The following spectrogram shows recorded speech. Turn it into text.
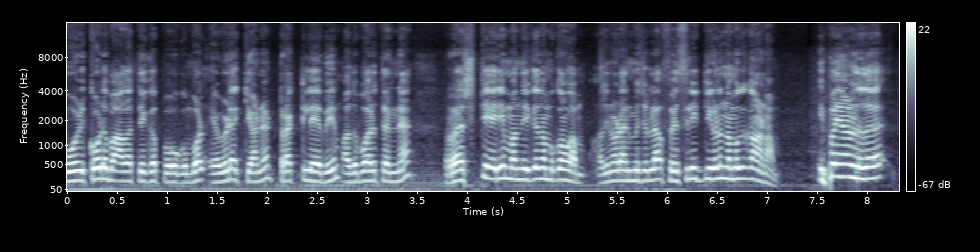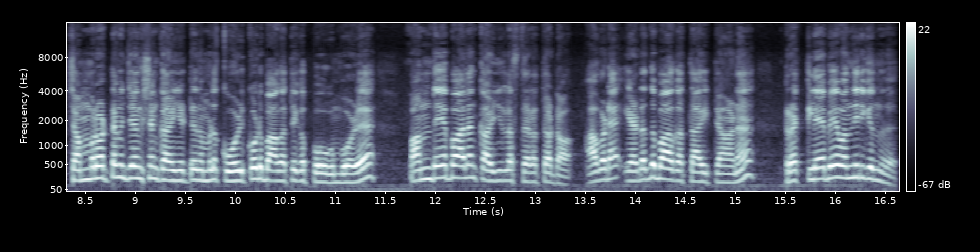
കോഴിക്കോട് ഭാഗത്തേക്ക് പോകുമ്പോൾ എവിടേക്കാണ് ട്രക്ക് ലേബയും അതുപോലെ തന്നെ റെസ്റ്റ് ഏരിയയും വന്നിരിക്കുന്നത് നമുക്ക് നോക്കാം. അതിനോടനുബന്ധിച്ചുള്ള ഫെസിലിറ്റികളും നമുക്ക് കാണാം. ഇപ്പം ഞാനുള്ളത് ചമ്രോട്ടം ജംഗ്ഷൻ കഴിഞ്ഞിട്ട് നമ്മൾ കോഴിക്കോട് ഭാഗത്തേക്ക് പോകുമ്പോൾ പന്തേപാലം കഴിഞ്ഞുള്ള സ്ഥലത്തോട്ടോ. അവിടെ ഇടത് ഭാഗത്തായിട്ടാണ് ട്രക്ക് ലേബേ വന്നിരിക്കുന്നത്.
